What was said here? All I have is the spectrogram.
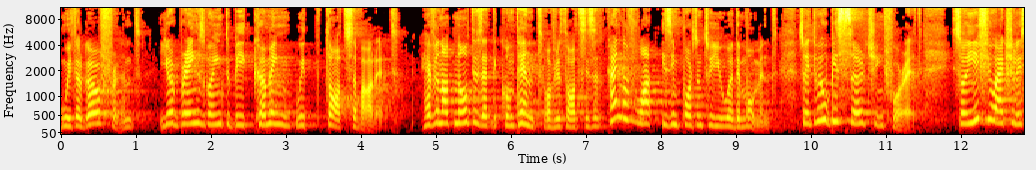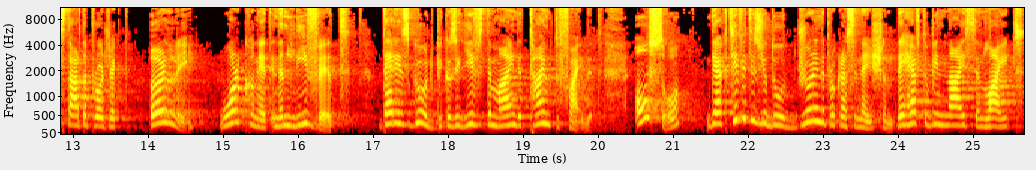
with a girlfriend, your brain is going to be coming with thoughts about it. Have you not noticed that the content of your thoughts is kind of what is important to you at the moment? So it will be searching for it. So if you actually start a project early, work on it, and then leave it, that is good because it gives the mind the time to find it. Also, the activities you do during the procrastination, they have to be nice and light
